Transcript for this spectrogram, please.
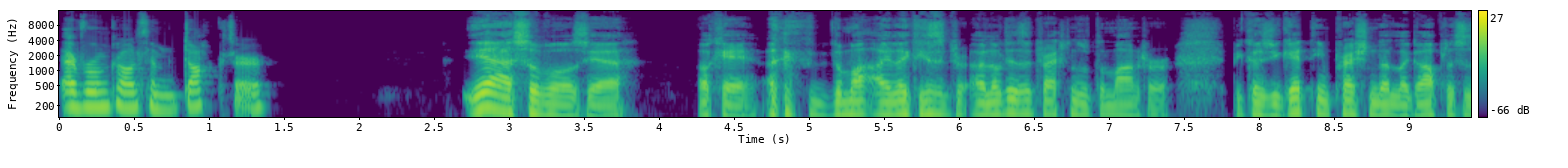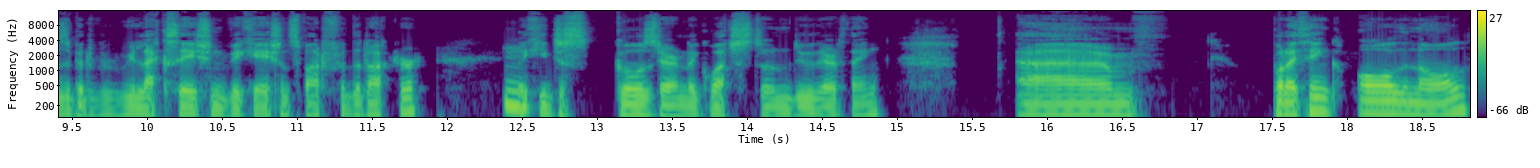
everyone calls him Doctor. Yeah, I suppose. Yeah. Okay. the mo- I like these. I love these interactions with the monitor because you get the impression that Logopolis is a bit of a relaxation vacation spot for the Doctor. Mm. Like he just goes there and like watches them do their thing. Um, but I think all in all,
